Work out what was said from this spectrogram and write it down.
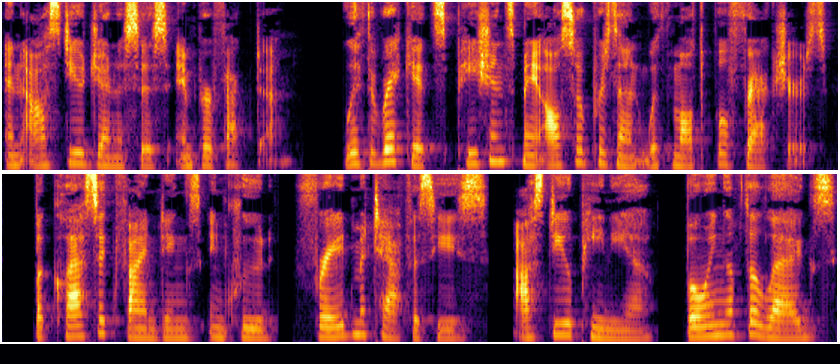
and osteogenesis imperfecta. With rickets, patients may also present with multiple fractures, but classic findings include frayed metaphyses, osteopenia, bowing of the legs,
